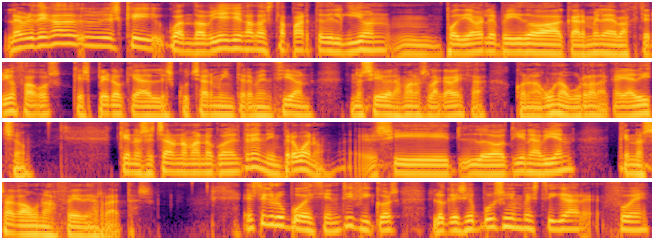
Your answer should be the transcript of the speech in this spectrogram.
La verdad es que cuando había llegado a esta parte del guion, mm, podía haberle pedido a Carmela de Bacteriófagos, que espero que al escuchar mi intervención no se lleve las manos a la cabeza con alguna burrada que haya dicho, que nos echara una mano con el trending, pero bueno, eh, si lo tiene bien, que nos haga una fe de ratas. Este grupo de científicos lo que se puso a investigar fue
